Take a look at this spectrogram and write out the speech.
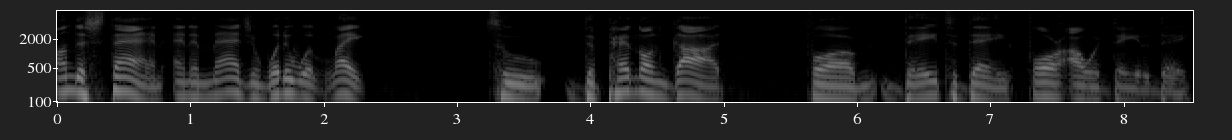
understand and imagine what it would like to depend on God from day to day for our day to day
